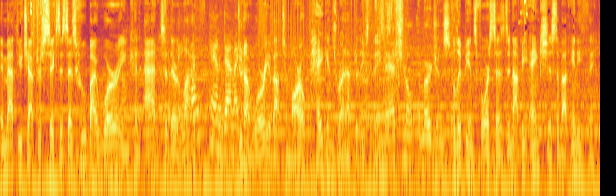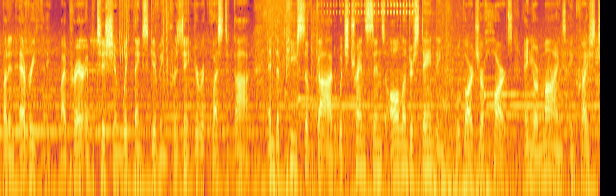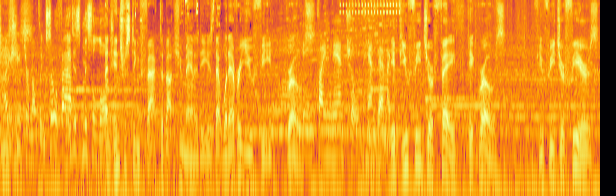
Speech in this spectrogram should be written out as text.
In Matthew chapter 6, it says, Who by worrying can add to their life? pandemic. Do not worry about tomorrow. Pagans run after these things. National emergency. Philippians 4 says, Do not be anxious about anything, but in everything, by prayer and petition with thanksgiving, present your request to God. And the peace of God, which transcends all understanding, will guard your hearts and your minds in Christ Ice sheets Jesus. are melting so fast. Latest missile An interesting fact about humanity is that whatever you feed grows. a financial pandemic. If you feed your faith, it grows. If you feed your fears,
